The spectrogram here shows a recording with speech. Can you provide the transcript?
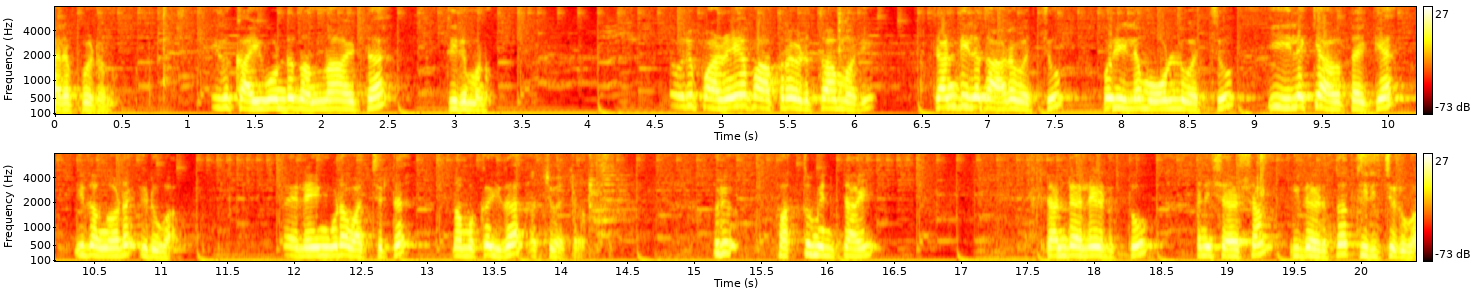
അരപ്പ് ഇടണം. ഇത് കൈകൊണ്ട് നന്നായിട്ട് തിരുമണം. ഒരു പഴയ പാത്രം എടുത്താൽ മതി. രണ്ടില താഴെ വെച്ചു. ഒരു ഇല മുകളിൽ വെച്ചു. ഈ ഇലയ്ക്കകത്തേക്ക് ഇതങ്ങോട്ട് ഇടുക. ഇലയും കൂടെ വച്ചിട്ട് നമുക്ക് ഇത് വച്ച് വെക്കണം. ഒരു പത്ത് മിനിറ്റായി രണ്ട് ഇല എടുത്തു. അതിന് ശേഷം ഇതെടുത്ത് തിരിച്ചിടുക.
